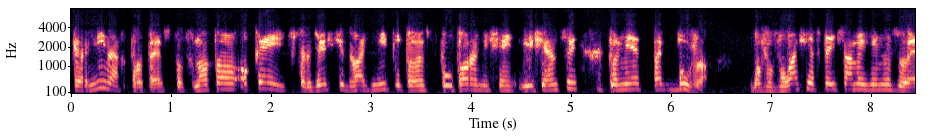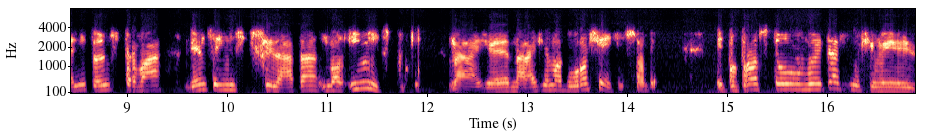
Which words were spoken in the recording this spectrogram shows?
terminach protestów, no to okej, 42 dni to, to jest półtora miesię- miesięcy, to nie jest tak dużo. Bo właśnie w tej samej Wenezueli to już trwa więcej niż 3 lata, no i nic. Na razie, na razie Maduro siedzi sobie. I po prostu my też musimy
